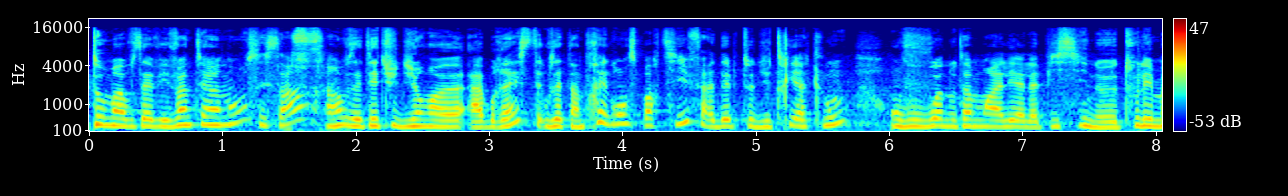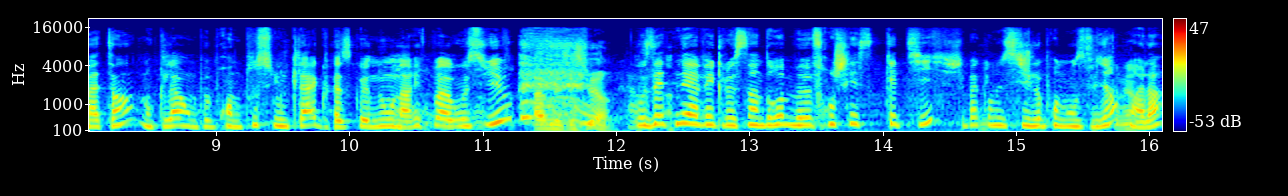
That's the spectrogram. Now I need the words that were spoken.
Thomas, vous avez 21 ans, c'est ça hein, Vous êtes étudiant euh, à Brest. Vous êtes un très grand sportif, adepte du triathlon. On vous voit notamment aller à la piscine tous les matins. Donc là, on peut prendre tous une claque parce que nous, on n'arrive pas à vous suivre. Ah, mais c'est sûr. Vous êtes né avec le syndrome Franceschetti. Je ne sais pas si je le prononce bien, voilà,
